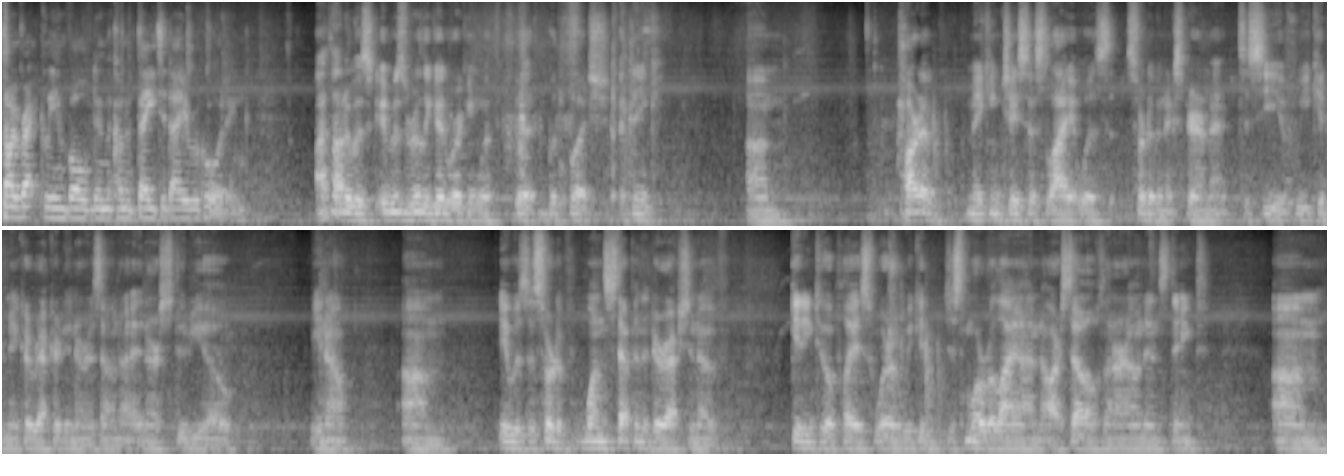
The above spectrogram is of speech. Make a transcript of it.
directly involved in the kind of day to day recording? I thought it was it was really good working with with, Butch. I think um, part of making Chase This Light was sort of an experiment to see if we could make a record in Arizona in our studio. You know, um, it was a sort of one step in the direction of getting to a place where we could just more rely on ourselves and our own instinct. Um,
